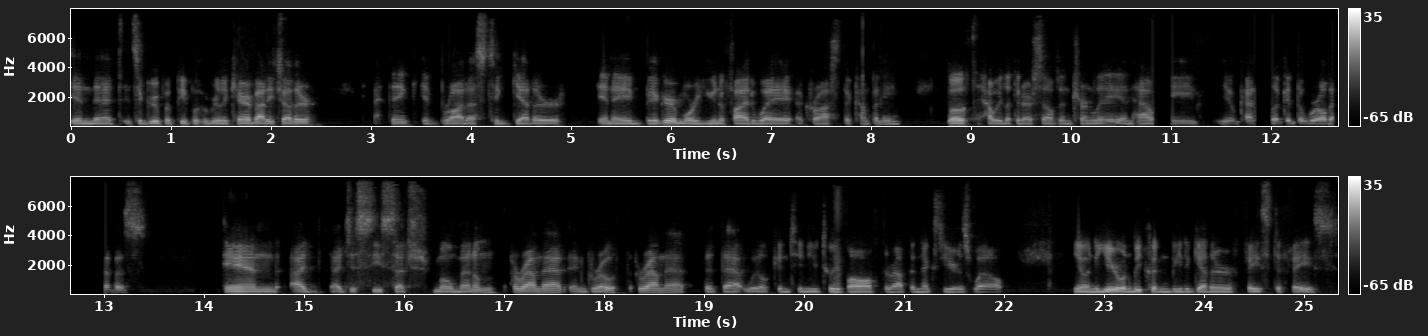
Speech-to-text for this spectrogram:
in that it's a group of people who really care about each other. I think it brought us together in a bigger, more unified way across the company, both how we look at ourselves internally and how we, you know kind of look at the world of us and I I just see such momentum around that and growth around that that that will continue to evolve throughout the next year as well. You know, in a year when we couldn't be together face to face,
